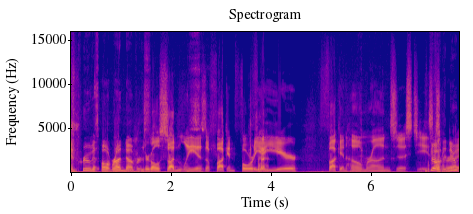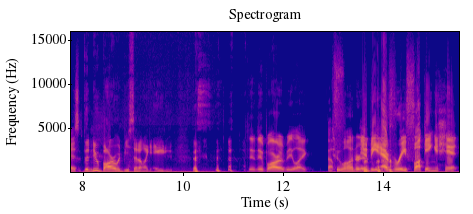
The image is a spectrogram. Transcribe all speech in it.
improve his home run numbers. Your goal suddenly is a fucking 40 a year. fucking home runs. Just Jesus no, the Christ. New, the new bar would be set at like 80. the new bar would be like 200. It'd be every fucking hit.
